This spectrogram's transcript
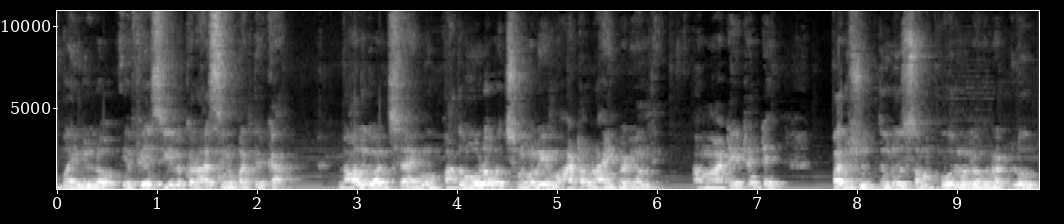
బైబిల్లో ఎఫ్ఏసీలకు రాసిన పత్రిక నాలుగో అధ్యాయము పదమూడవ వచనములు ఈ మాట వ్రాయబడి ఉంది. ఆ మాట ఏంటంటే పరిశుద్ధులు సంపూర్ణులగునట్లు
